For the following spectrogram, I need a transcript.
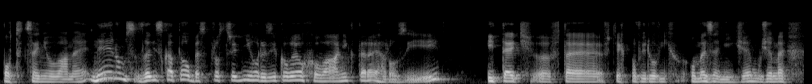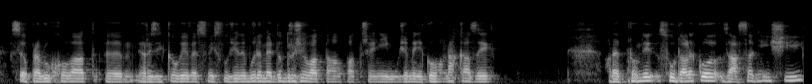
podceňované, nejenom z hlediska toho bezprostředního rizikového chování, které hrozí, i teď eh, v, té, v těch covidových omezeních, že můžeme se opravdu chovat eh, rizikově ve smyslu, že nebudeme dodržovat ta opatření, můžeme někoho nakazit. Ale pro mě jsou daleko zásadnější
